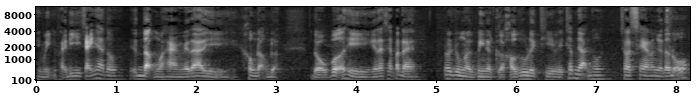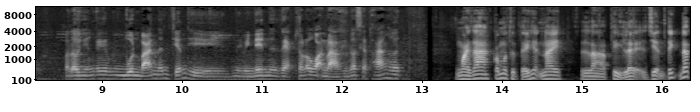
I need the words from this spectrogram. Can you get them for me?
thì mình phải đi tránh ra thôi. Động vào hàng người ta thì không động được. Đổ vỡ thì người ta sẽ bắt đèn. Nói chung là mình là cửa khẩu du lịch thì phải chấp nhận thôi. Cho xe người ta đỗ. Còn đâu những cái buôn bán lấn chiếm thì mình nên dẹp cho nó gọn vào thì nó sẽ thoáng hơn. Ngoài ra, có một thực tế hiện nay là tỷ lệ diện tích đất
